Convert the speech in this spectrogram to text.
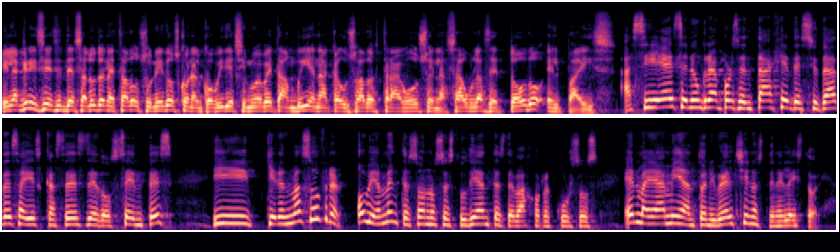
Y la crisis de salud en Estados Unidos con el COVID-19 también ha causado estragos en las aulas de todo el país. Así es, en un gran porcentaje de ciudades hay escasez de docentes y quienes más sufren, obviamente, son los estudiantes de bajos recursos. En Miami, Anthony Belchi nos tiene la historia.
